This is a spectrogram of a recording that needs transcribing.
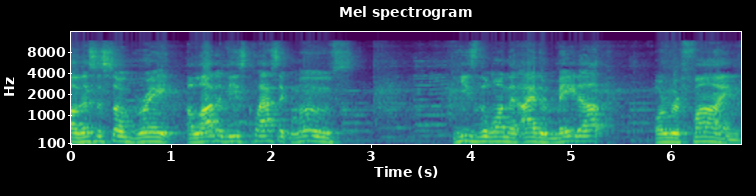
Oh, this is so great. A lot of these classic moves, he's the one that either made up or refined.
